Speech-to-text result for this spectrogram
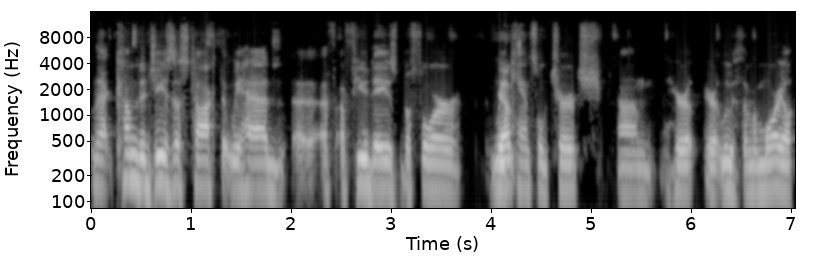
that come to Jesus talk that we had a, a few days before we yep. canceled church um, here, at, here at Luther Memorial.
